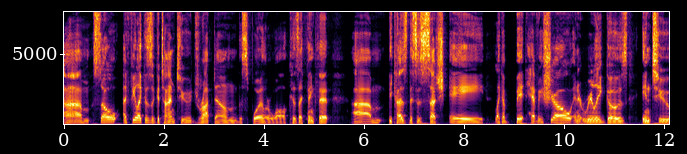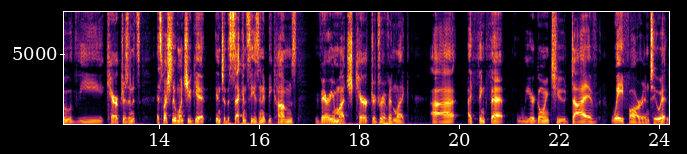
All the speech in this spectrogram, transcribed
um, so I feel like this is a good time to drop down the spoiler wall because I think that um, because this is such a like a bit heavy show and it really goes into the characters and it's especially once you get into the second season, it becomes very much character driven. Like, uh, I think that we are going to dive way far into it.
